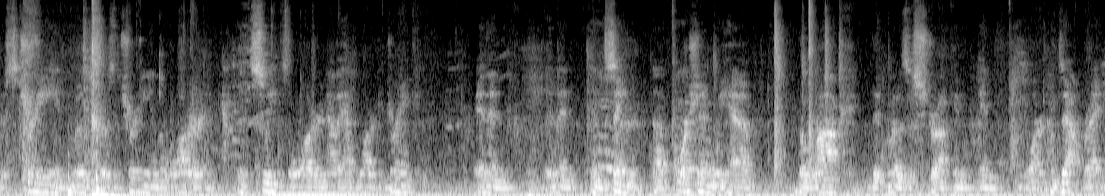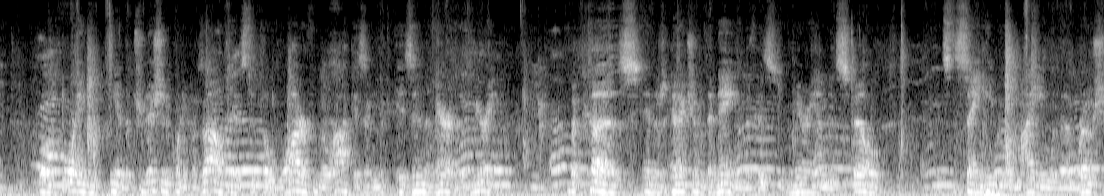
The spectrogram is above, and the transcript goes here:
this tree, and Moses throws the tree in the water, and it sweetens the water, and now they have water to drink. And then, and then in the same uh, portion, we have the rock that Moses struck, and, and water comes out, right? Well, according, you know, the tradition according to Chazal is that the water from the rock is in is in the merit of Miriam, because and there's a connection with the name because Miriam is spelled it's the same Hebrew Mayim with a Rosh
